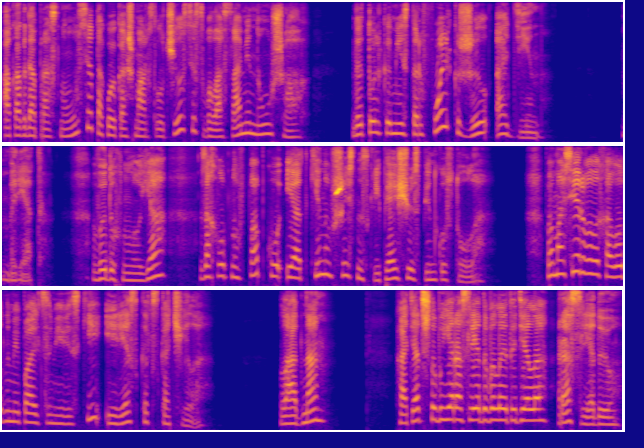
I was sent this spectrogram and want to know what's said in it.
А когда проснулся, такой кошмар случился с волосами на ушах. Да только мистер Фольк жил один. Бред. Выдохнула я, захлопнув папку и откинувшись на скрипящую спинку стула. Помассировала холодными пальцами виски и резко вскочила. «Ладно. Хотят, чтобы я расследовала это дело? Расследую.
